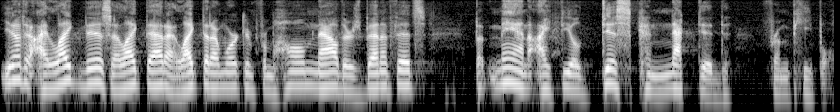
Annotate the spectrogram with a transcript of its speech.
you know, I like this, I like that, I like that I'm working from home now, there's benefits, but man, I feel disconnected from people.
